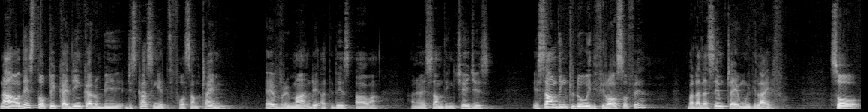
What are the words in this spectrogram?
Now, this topic, I think I will be discussing it for some time, every Monday at this hour, unless something changes, It's something to do with philosophy, but at the same time with life. So,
